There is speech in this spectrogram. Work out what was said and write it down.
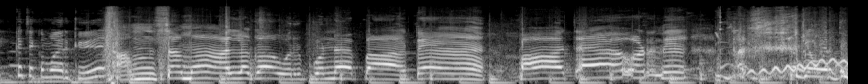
எக்கச்சக்கமா இருக்கு. அம்சமா அழகா ஒரு பொண்ணை பார்த்தேன். பார்த்த உடனே இங்க ஒருத்தி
